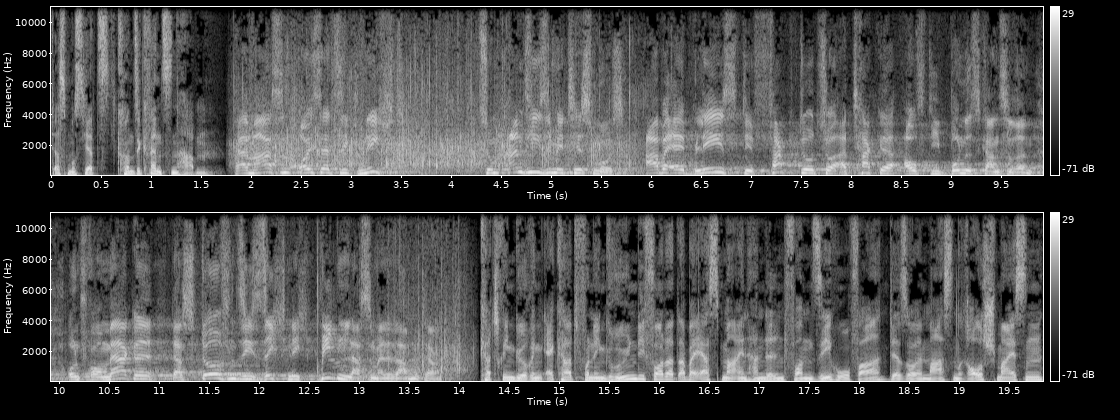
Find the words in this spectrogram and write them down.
Das muss jetzt Konsequenzen haben. Herr Maaßen äußert sich nicht zum Antisemitismus, aber er bläst de facto zur Attacke auf die Bundeskanzlerin. Und Frau Merkel, das dürfen Sie sich nicht bieten lassen, meine Damen und Herren. Katrin Göring-Eckardt von den Grünen, die fordert aber erstmal ein Handeln von Seehofer. Der soll Maßen rausschmeißen.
